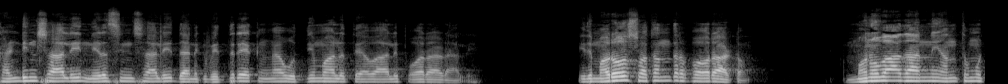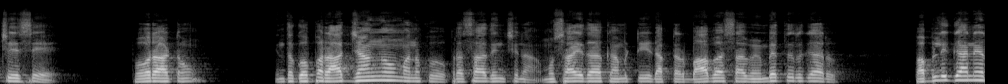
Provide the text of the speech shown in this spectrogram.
ఖండించాలి నిరసించాలి దానికి వ్యతిరేకంగా ఉద్యమాలు తేవాలి పోరాడాలి. ఇది మరో స్వతంత్ర పోరాటం. మనువాదాన్ని అంతము చేసే పోరాటం ఇంత గొప్ప రాజ్యాంగం మనకు ప్రసాదించిన ముసాయిదా కమిటీ డాక్టర్ బాబాసాహెబ్ అంబేద్కర్ గారు పబ్లిక్గానే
